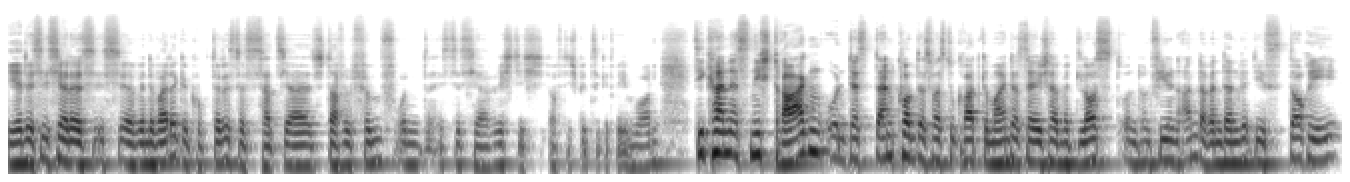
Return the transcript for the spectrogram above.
Ja, das ist ja, das ist ja, wenn du weitergeguckt hättest, das hat ja Staffel 5 und ist das ja richtig auf die Spitze getrieben worden. Sie kann es nicht tragen und das, dann kommt das, was du gerade gemeint hast, ja, mit Lost und, und vielen anderen, dann wird die Story,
